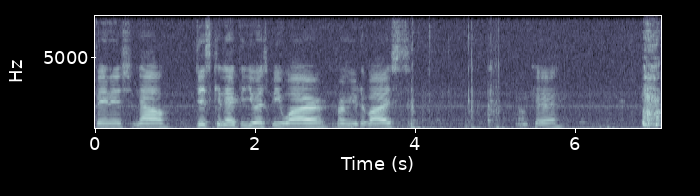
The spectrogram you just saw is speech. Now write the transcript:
finish. Now disconnect the USB wire from your device. Okay.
